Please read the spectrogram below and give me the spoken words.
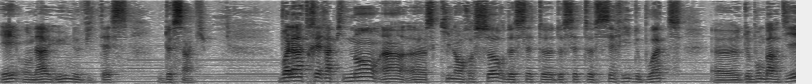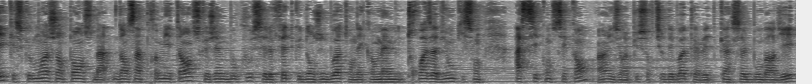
Et on a une vitesse de 5. Voilà très rapidement hein, euh, ce qu'il en ressort de cette, de cette série de boîtes euh, de bombardiers. Qu'est-ce que moi j'en pense? Ben, Dans un premier temps, ce que j'aime beaucoup, c'est le fait que dans une boîte, on ait quand même trois avions qui sont assez conséquents. Hein. Ils auraient pu sortir des boîtes avec qu'un seul bombardier.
